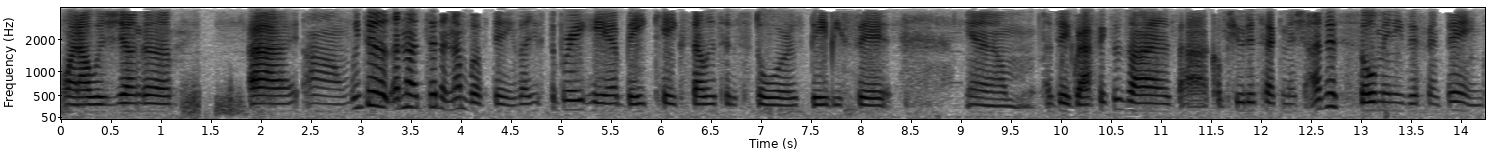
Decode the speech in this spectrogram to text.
When I was younger, I um we did a, I did a number of things. I used to braid hair, bake cakes, sell it to the stores, babysit. Um, I did graphic designs, uh, computer technician. I did so many different things,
